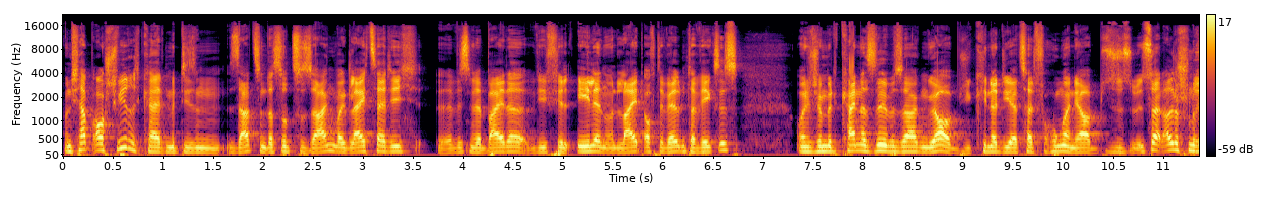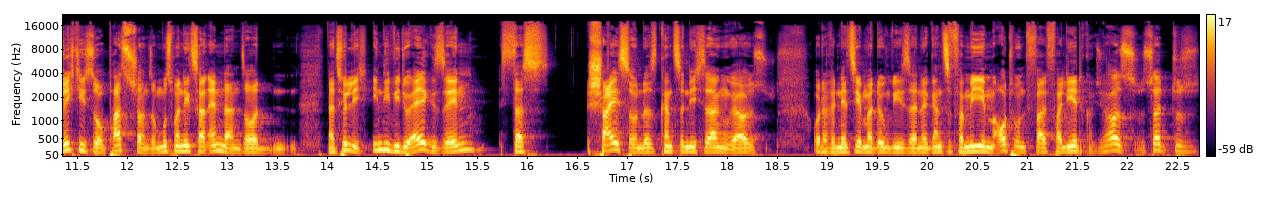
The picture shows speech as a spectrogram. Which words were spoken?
und ich habe auch Schwierigkeiten mit diesem Satz und das so zu sagen, weil gleichzeitig äh, wissen wir beide, wie viel Elend und Leid auf der Welt unterwegs ist. Und ich will mit keiner Silbe sagen, ja, die Kinder, die jetzt halt verhungern, ja, ist halt alles schon richtig so, passt schon, so muss man nichts dran ändern. So, natürlich, individuell gesehen ist das scheiße und das kannst du nicht sagen, ja, oder wenn jetzt jemand irgendwie seine ganze Familie im Autounfall verliert, kannst du, ja, es ist halt, das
